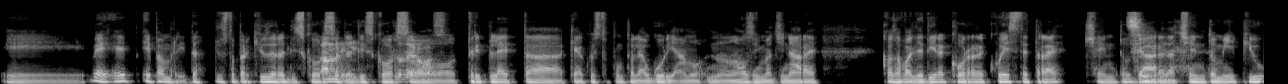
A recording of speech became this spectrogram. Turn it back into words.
E, beh, e, e Pamrid, giusto per chiudere il discorso Pamrid, del discorso doveroso. tripletta che a questo punto le auguriamo, non oso immaginare cosa voglia dire correre queste 300 sì. gare da 100, mi, più,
